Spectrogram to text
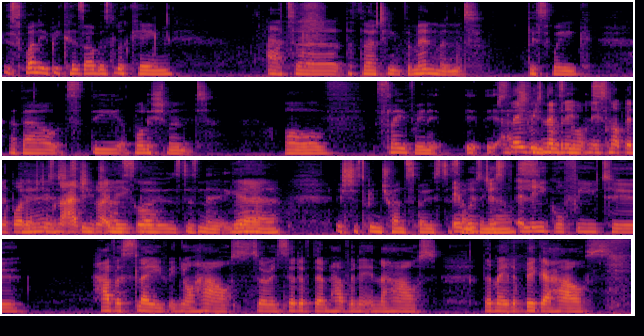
It's funny because I was looking at uh, the Thirteenth Amendment this week about the abolishment of slavery, and it. it, it Slavery's never been, not- it's not been abolished. yeah, it's not actually been not illegal. transposed, isn't it? Yeah. Yeah. It's just been transposed to It something was just else. illegal for you to have a slave in your house. So instead of them having it in the house, they made a bigger house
